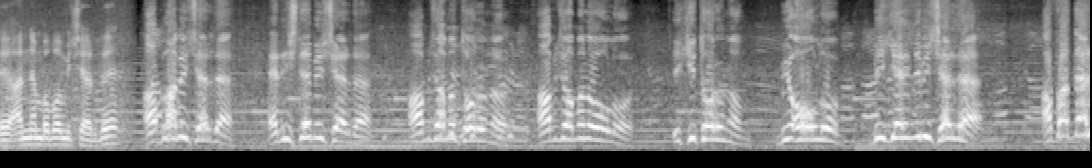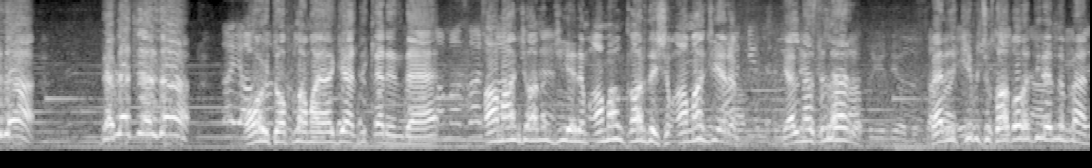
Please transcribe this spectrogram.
Ee, annem babam içeride. Ablam içeride. Eniştem içeride. Amcamın torunu. Amcamın oğlu. iki torunum. Bir oğlum. Bir gelinim içeride. Afat nerede? Devlet nerede? Oy toplamaya geldiklerinde aman canım ciğerim, aman kardeşim, aman ciğerim. Gelmesinler. Ben iki buçuk saat orada direndim ben.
